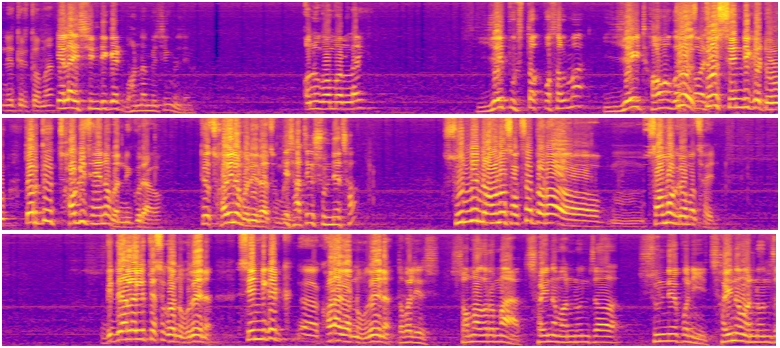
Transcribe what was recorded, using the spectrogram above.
नेतृत्वमा यसलाई सिन्डिकेट भन्न मिल्छ मिल्दैन? अनुगमनलाई? यही पुस्तक पसलमा यही ठाउँमा त्यो सिन्डिकेट हो तर त्यो छ कि छैन भन्ने कुरा हो। त्यो छैन भनिरहेको छु साँच्चै शून्य छ? शून्य नहुन सक्छ तर समग्रमा छैन। विद्यालयले त्यसो गर्नु हुँदैन। सिन्डिकेट खडा गर्नु हुँदैन। तपाईँले समग्रमा छैन भन्नुहुन्छ शून्य पनि छैन भन्नुहुन्छ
